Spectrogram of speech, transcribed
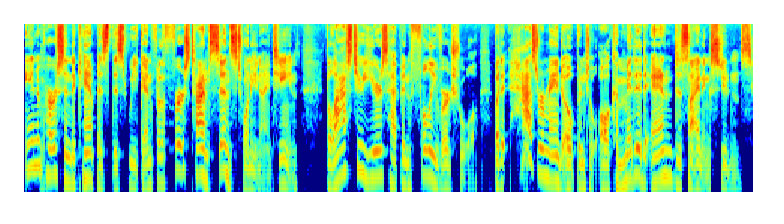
in person to campus this weekend for the first time since 2019. The last two years have been fully virtual, but it has remained open to all committed and deciding students.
